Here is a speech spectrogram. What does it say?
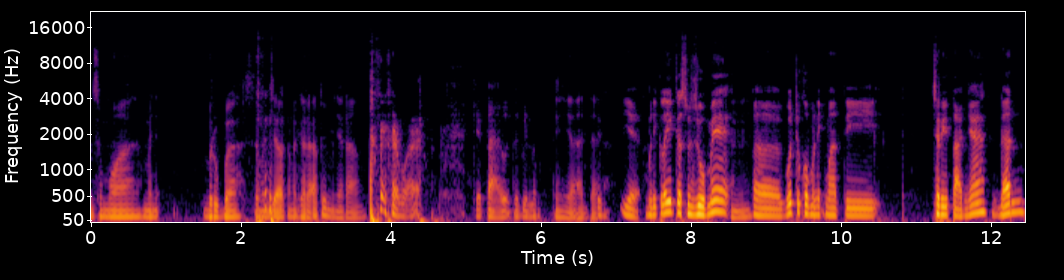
semua berubah semenjak negara api menyerang Kita tahu itu film. iya ada Iya, balik lagi ke Suzume. Hmm. gue cukup menikmati ceritanya dan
